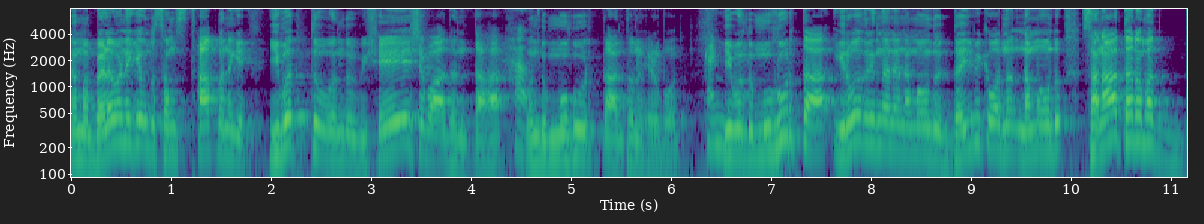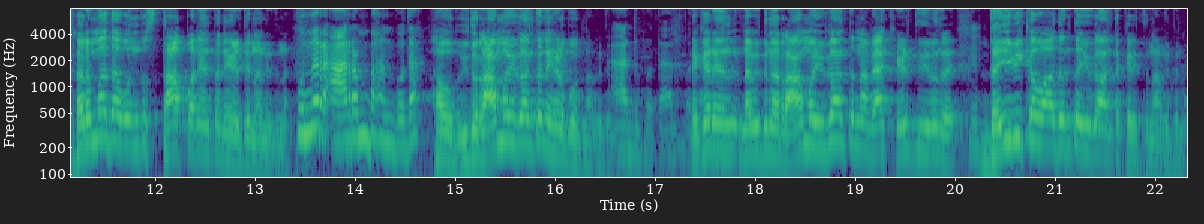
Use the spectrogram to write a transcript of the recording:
ನಮ್ಮ ಬೆಳವಣಿಗೆ ಒಂದು ಸಂಸ್ಥಾಪನೆಗೆ ಇವತ್ತು ಒಂದು ವಿಶೇಷವಾದಂತಹ ಒಂದು ಮುಹೂರ್ತ ಅಂತಾನೂ ಹೇಳ್ಬೋದು. ಈ ಒಂದು ಮುಹೂರ್ತ ಇರೋದ್ರಿಂದನೇ ನಮ್ಮ ಒಂದು ದೈವಿಕವಾದ ನಮ್ಮ ಒಂದು ಸನಾತನ ಧರ್ಮದ ಒಂದು ಸ್ಥಾಪನೆ ಅಂತಾನೆ ಹೇಳ್ತೀನಿ ನಾನು ಇದನ್ನ. ಪುನರ್ ಆರಂಭ ಅನ್ಬೋದಾ? ಹೌದು ಇದು ರಾಮಯುಗ ಅಂತಾನೆ ಹೇಳ್ಬೋದು ನಾವು ಇದನ್ನ ಅದ್ಭುತ ಅದ್ಭುತ. ಯಾಕಂದ್ರೆ ನಾವು ಇದನ್ನ ರಾಮಯುಗ ಅಂತ ನಾವು ಯಾಕೆ ಹೇಳ್ತಿದೀವಿ ಅಂದ್ರೆ ದೈವಿಕವಾದಂತ ಯುಗ ಅಂತ ಕರಿತೀವಿ ನಾವು ಇದನ್ನ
